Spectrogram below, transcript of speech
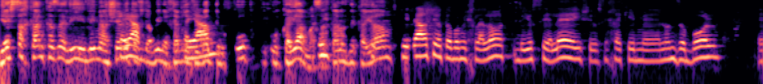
יש שחקן כזה, לי, לי מאשרת עכשיו, הנה, חבר'ה, קיבלתם סקופ, הוא קיים, השחקן הזה קיים. שידרתי אותו במכללות, ב-UCLA, שהוא שיחק עם אה, לונזו בול. אה,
